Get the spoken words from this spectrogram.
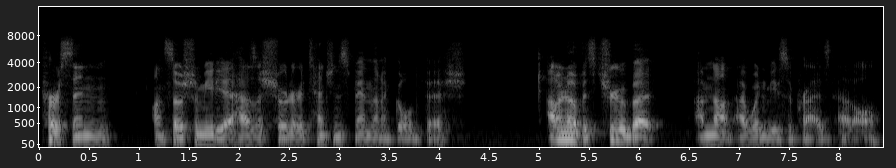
person on social media has a shorter attention span than a goldfish. I don't know if it's true, but I'm not, I wouldn't be surprised at all.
